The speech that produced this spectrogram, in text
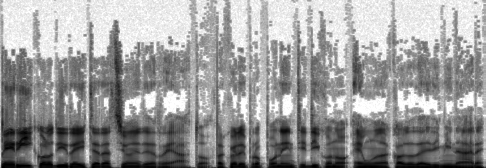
pericolo di reiterazione del reato. Per quello i proponenti dicono è una cosa da eliminare.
